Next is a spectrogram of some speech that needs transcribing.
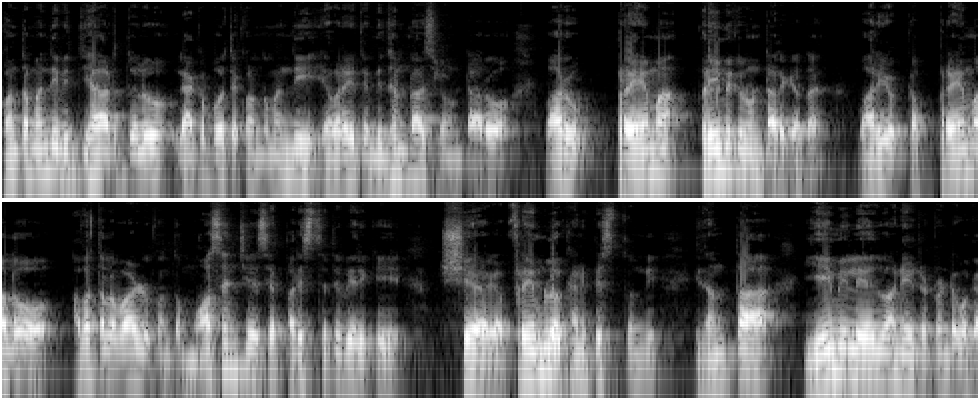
కొంతమంది విద్యార్థులు లేకపోతే కొంతమంది ఎవరైతే మిథున రాశిలో ఉంటారో వారు ప్రేమ ప్రేమికులు ఉంటారు కదా వారి యొక్క ప్రేమలో అవతల వాళ్ళు కొంత మోసం చేసే పరిస్థితి వీరికి షే ఫ్రేమ్లో కనిపిస్తుంది. ఇదంతా ఏమీ లేదు అనేటటువంటి ఒక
